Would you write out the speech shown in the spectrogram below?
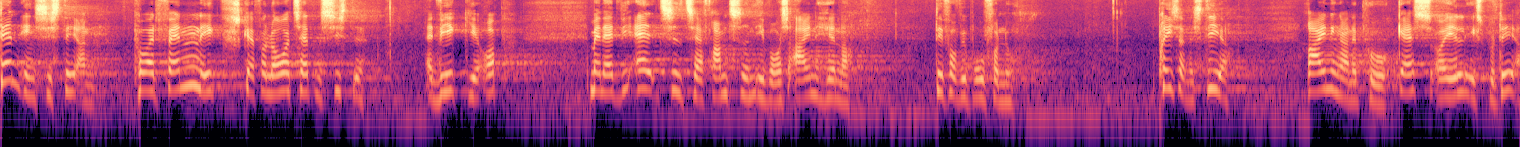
Den insisteren på, at fanden ikke skal få lov at tage den sidste, at vi ikke giver op, men at vi altid tager fremtiden i vores egne hænder, det får vi brug for nu. Priserne stiger, regningerne på gas og el eksploderer.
